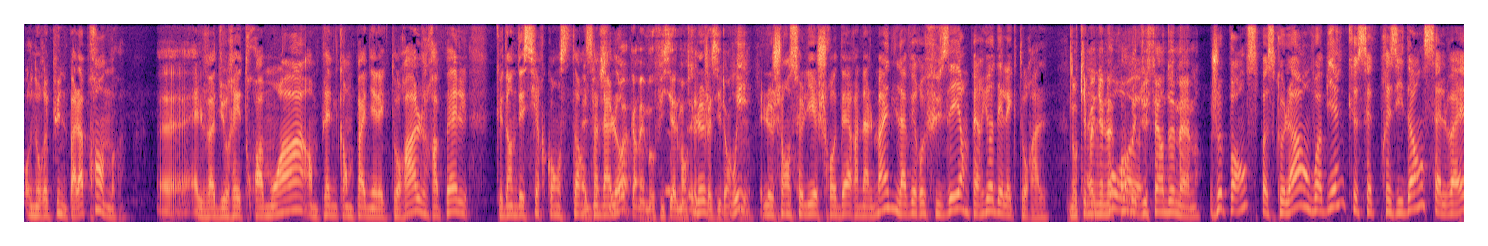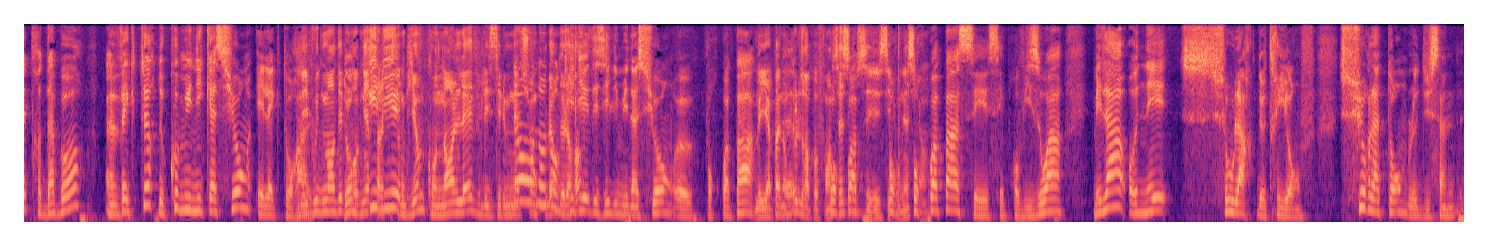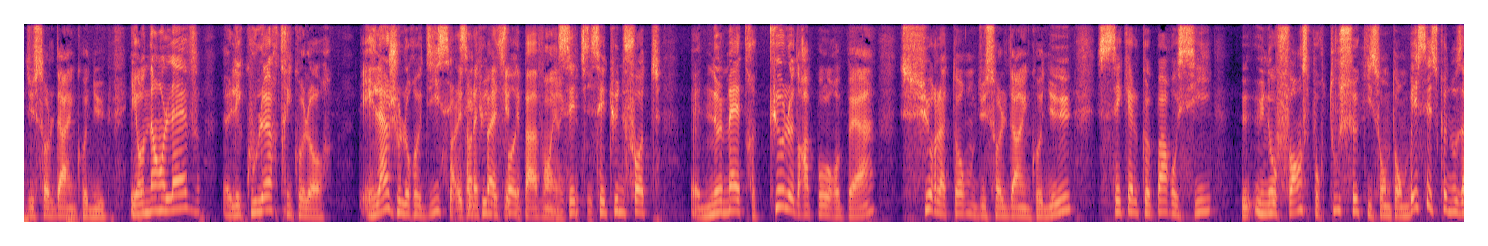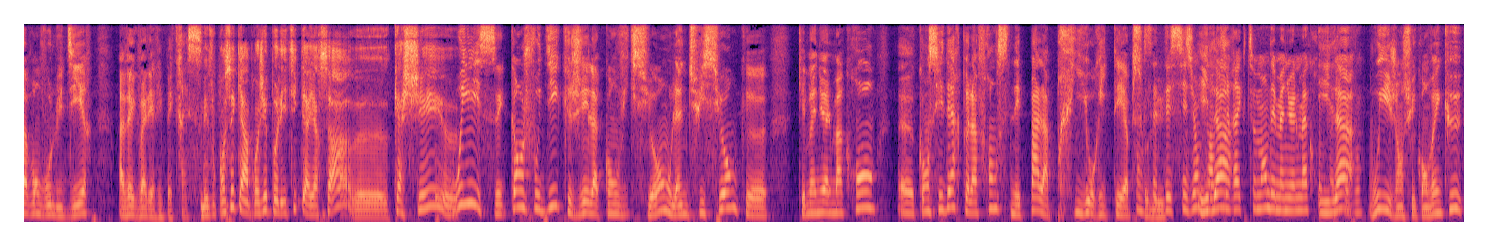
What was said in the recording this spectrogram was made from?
on aurait pu ne pas la prendre. elle va durer trois mois en pleine campagne électorale. Je rappelle que dans des circonstances analogues, quand même officiellement cette présidence. Oui, le chancelier Schröder en Allemagne l'avait refusé en période électorale. Donc Emmanuel Macron aurait dû faire de même. Je pense, parce que là, on voit bien que cette présidence, elle va être d'abord un vecteur de communication électorale. Mais vous demandez, pour revenir sur la question de Guillaume, qu'on enlève les illuminations non, en couleur non, de l'Europe qu'il y ait des illuminations, euh, pourquoi pas Mais il n'y a pas non plus le drapeau français pourquoi, sur ces, illuminations. Pourquoi pas C'est provisoire. Mais là, on est sous l'arc de triomphe, sur la tombe du, du soldat inconnu. Et on enlève les couleurs tricolores. Et là, je le redis, c'est une, C'est une faute. Euh, ne mettre que le drapeau européen sur la tombe du soldat inconnu, c'est quelque part aussi une offense pour tous ceux qui sont tombés. C'est ce que nous avons voulu dire avec Valérie Pécresse. Mais vous pensez qu'il y a un projet politique derrière ça, euh, caché euh? Oui, c'est quand je vous dis que j'ai la conviction ou l'intuition que Emmanuel Macron euh, considère que la France n'est pas la priorité absolue. cette décision vient directement d'Emmanuel Macron. Il a, oui, j'en suis convaincu.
